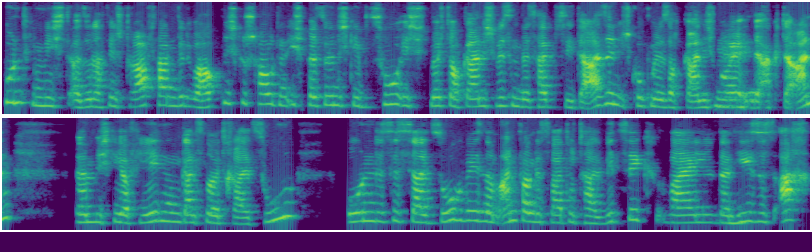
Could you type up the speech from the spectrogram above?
bunt gemischt. Also nach den Straftaten wird überhaupt nicht geschaut. Und ich persönlich gebe zu, ich möchte auch gar nicht wissen, weshalb sie da sind. Ich gucke mir das auch gar nicht vorher in der Akte an. Ähm, ich gehe auf jeden ganz neutral zu. Und es ist halt so gewesen am Anfang, das war total witzig, weil dann hieß es, ach,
